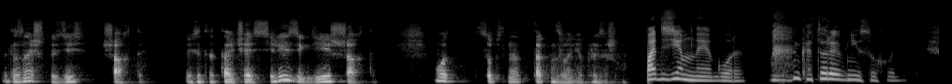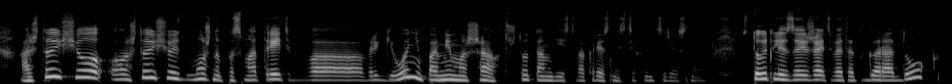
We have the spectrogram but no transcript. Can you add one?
это значит, что здесь шахты. То есть это та часть Силезии, где есть шахты. Вот, собственно, так название произошло. Подземные горы, которые вниз уходят. А что еще, э, что еще можно посмотреть в, в регионе, помимо шахт? Что там есть в окрестностях интересного? Стоит ли заезжать в этот городок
